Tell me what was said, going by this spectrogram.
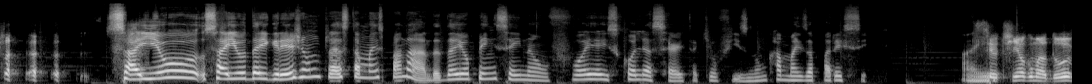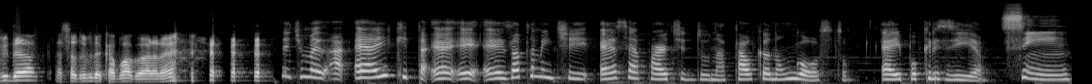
Saiu, saiu da igreja, não presta mais para nada. Daí eu pensei, não, foi a escolha certa que eu fiz, nunca mais apareci. Aí... Se eu tinha alguma dúvida, essa dúvida acabou agora, né? Gente, mas é aí que tá. É, é, é, exatamente essa é a parte do Natal que eu não gosto. É a hipocrisia. Sim.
